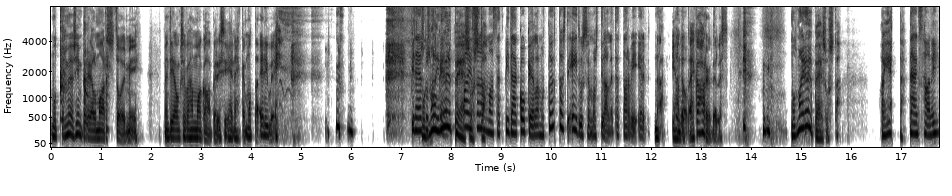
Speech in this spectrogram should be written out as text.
Mutta myös Imperial March toimii. Mä en tiedä, onko se vähän makaaperi siihen ehkä, mutta anyway. Pitää joskus mä olin kokeilla. ylpeä Mä olin susta. sanomassa, että pitää kokeilla, mutta toivottavasti ei tule semmoista tilannetta, että tarvii elvyttää. Ihan No totta, ehkä harjoitellessa. Mutta mä olin ylpeä susta. Ai että. Thanks, honey.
